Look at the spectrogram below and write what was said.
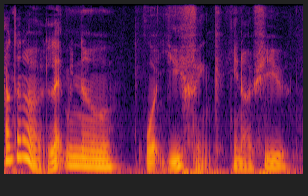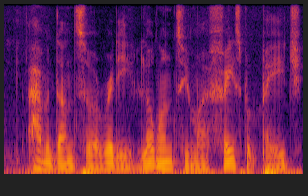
I don't know, let me know what you think. You know, if you haven't done so already, log on to my Facebook page,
